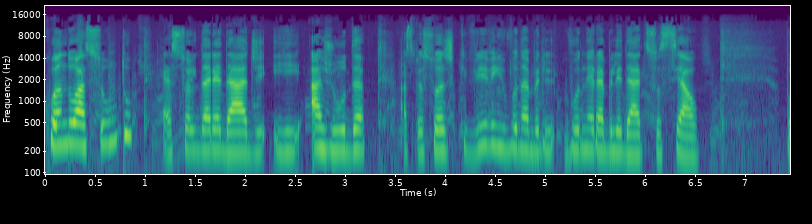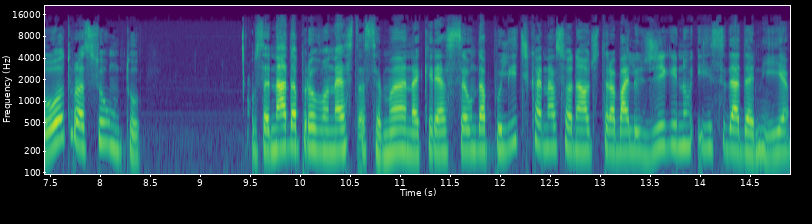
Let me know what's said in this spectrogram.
quando o assunto é solidariedade e ajuda às pessoas que vivem em vulnerabilidade social. Outro assunto o Senado aprovou nesta semana a criação da Política Nacional de Trabalho Digno e Cidadania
